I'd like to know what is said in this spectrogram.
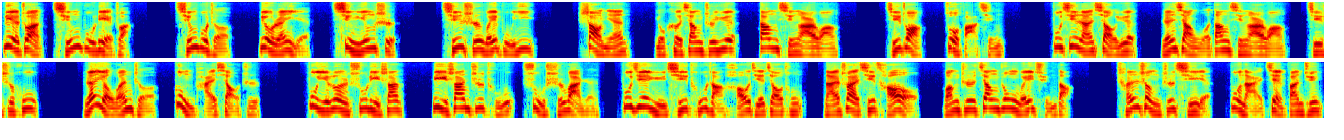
列传秦部列传，秦部者六人也，姓英氏。秦时为布衣，少年有客相之曰：“当行而亡。”即状作法情，不欣然笑曰：“人向我当行而亡，几时乎？”人有闻者，共排笑之。不以论书立山，立山之徒数十万人，不皆与其徒长豪杰交通，乃率其曹偶王之江中为群盗。陈胜之其也，不乃见藩军，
